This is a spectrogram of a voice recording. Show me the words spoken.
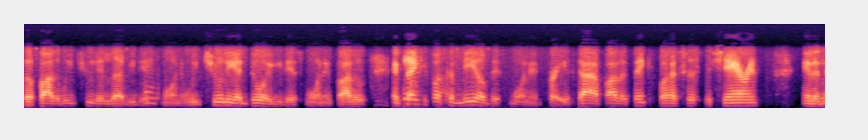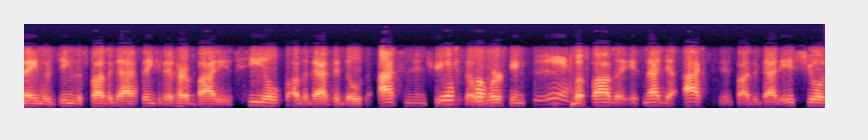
So, Father, we truly love you this morning. We truly adore you this morning, Father. And thank yes, you for Camille this morning. Praise God, Father. Thank you for her sister Sharon. In the name of Jesus, Father God, thank you that her body is healed, Father God, that those oxygen treatments yes, are working. Yes. But Father, it's not the oxygen, Father God, it's your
